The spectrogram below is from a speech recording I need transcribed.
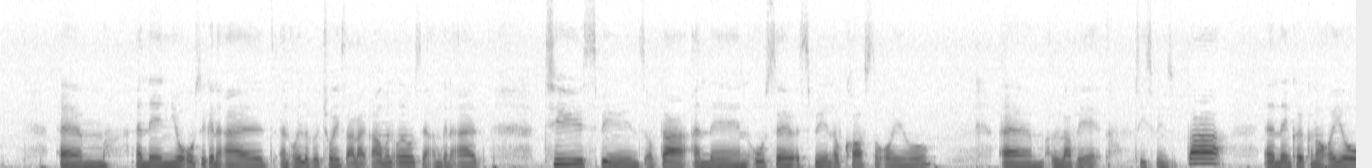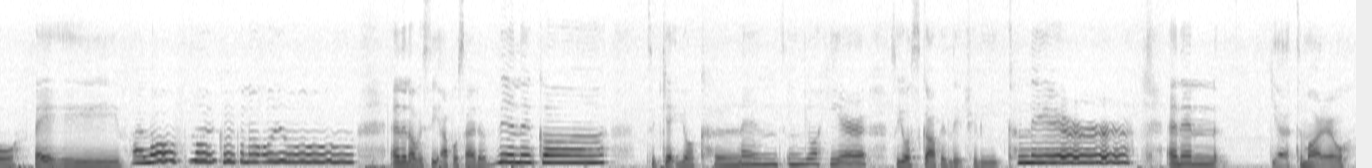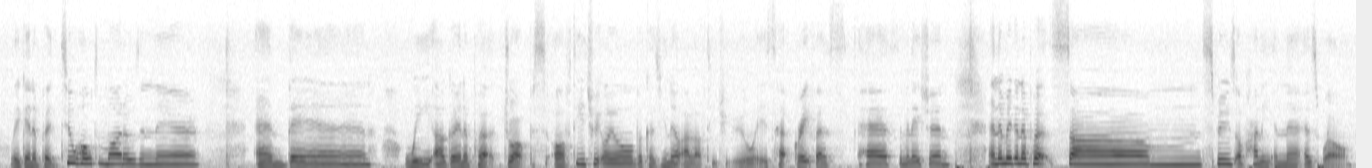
um and then you're also gonna add an oil of your choice. I like almond oil so i'm gonna add two spoons of that and then also a spoon of castor oil. Um love it. Two spoons of that and then coconut oil. Fave i love my coconut oil and then obviously apple cider vinegar to get your cleanse in your hair so your scalp is literally clear and then yeah tomato we're gonna put two whole tomatoes in there and then we are going to put drops of tea tree oil because you know I love tea tree oil. It's great for hair stimulation. And then we're going to put some spoons of honey in there as well.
